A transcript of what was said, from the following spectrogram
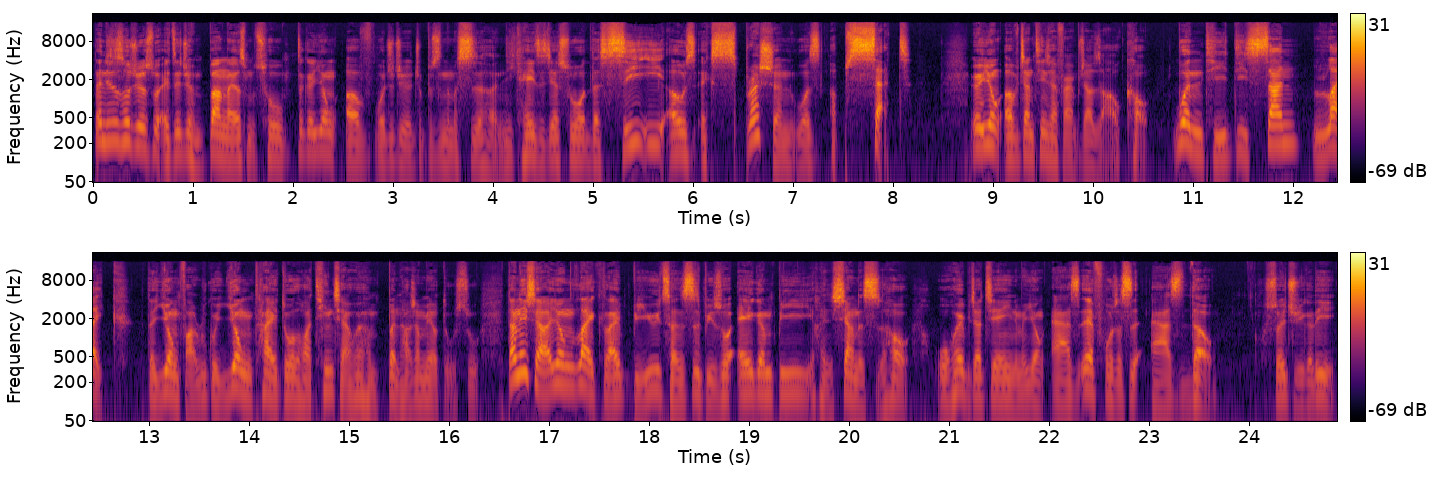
那你这时候觉得说，哎，这句很棒啊，有什么错误？这个用 of 我就觉得就不是那么适合。你可以直接说 The CEO's expression was upset，因为用 of 这样听起来反而比较绕口。问题第三，like 的用法如果用太多的话，听起来会很笨，好像没有读书。当你想要用 like 来比喻成是，比如说 A 跟 B 很像的时候，我会比较建议你们用 as if 或者是 as though。所以举一个例。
